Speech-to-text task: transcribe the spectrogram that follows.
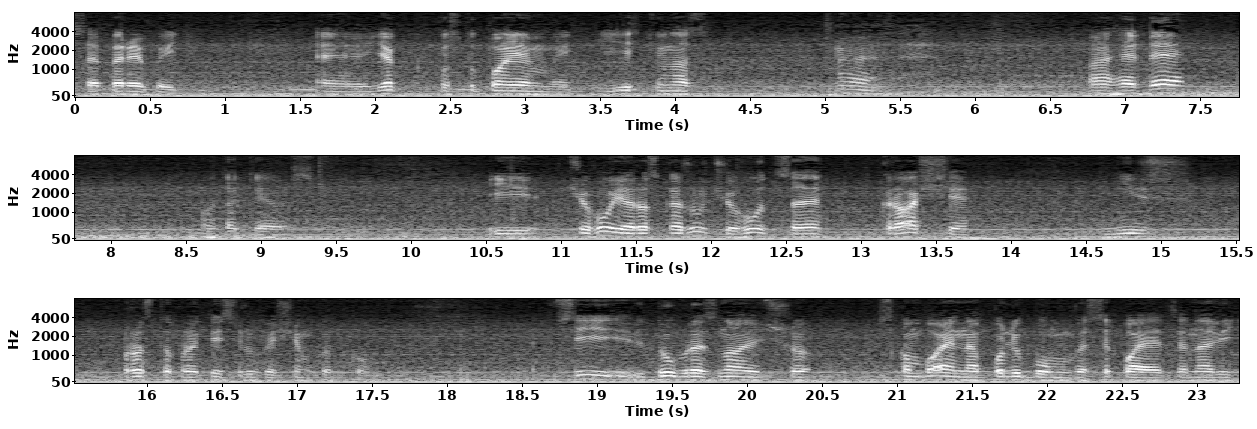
все перебити. Е, як поступаємо ми? Є у нас е, АГД, отаке ось. І чого я розкажу, чого це краще, ніж просто пройтись рубящим котком. Всі добре знають, що з комбайна по-любому висипається навіть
